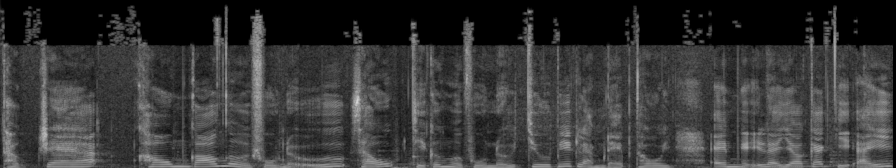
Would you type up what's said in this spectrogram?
thật ra không có người phụ nữ xấu chỉ có người phụ nữ chưa biết làm đẹp thôi. Em nghĩ là do các chị ấy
